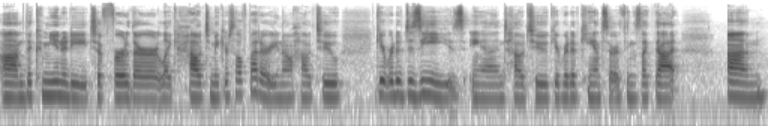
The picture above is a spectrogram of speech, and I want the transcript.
um, the community to further like how to make yourself better. You know how to get rid of disease and how to get rid of cancer, things like that. Um,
